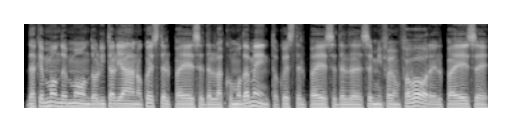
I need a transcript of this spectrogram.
da che mondo è mondo, l'italiano, questo è il paese dell'accomodamento, questo è il paese del se mi fai un favore, il paese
